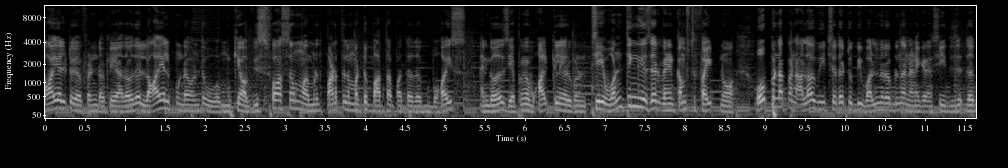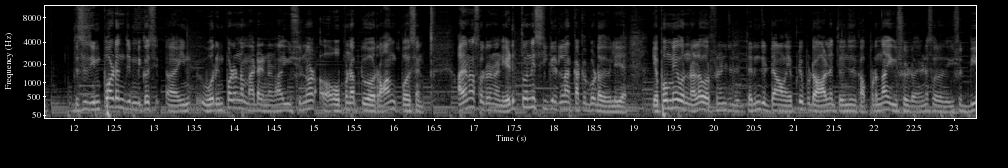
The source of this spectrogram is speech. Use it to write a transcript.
loyal to your friend okay அதாவது லாயல் புண்டை வந்துட்டு முக்கியம். விஸ்வாசம் வந்து படத்தில் மட்டும் பார்த்தா பார்த்தது பாய்ஸ் அண்ட் கேர்ள்ஸ் எப்பவுமே வாழ்க்கையிலும் இருக்கணும். See one thing is when it comes to fight no open up and allow each other to be vulnerable தான் நினைக்கிறேன். See this is important because ஒரு இம்பார்ட்டன்ட் மேட்டர் என்னன்னா should not open up to a wrong person அதான் சொல்கிறேன் நான் எடுத்தோடனே சீக்கிரட்லாம் கக்கக்கூடாது வெளியே. எப்பவுமே ஒரு நல்ல ஒரு ஃப்ரெண்ட்ஸ் தெரிஞ்சுட்டு அவன் எப்படிப்பட்ட ஆள்னு தெரிஞ்சதுக்கு அப்புறம் தான் யூ ஷுட் என்ன சொல்றது you should be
